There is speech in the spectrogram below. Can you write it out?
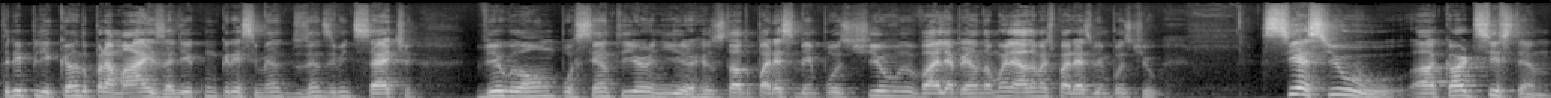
triplicando para mais ali com um crescimento de 227,1% year on year. O resultado parece bem positivo, vale a pena dar uma olhada, mas parece bem positivo. CSU, a Card System,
